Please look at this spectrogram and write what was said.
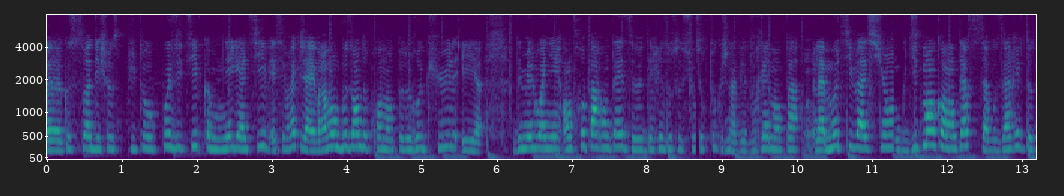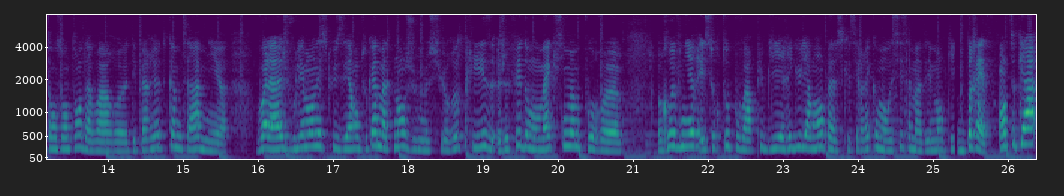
Euh, que ce soit des choses plutôt positives comme négatives. Et c'est vrai que j'avais vraiment besoin de prendre un peu de recul et euh, de m'éloigner entre parenthèses euh, des réseaux sociaux. Surtout que je n'avais vraiment pas la motivation. Donc dites-moi en commentaire si ça vous arrive de temps en temps d'avoir des périodes comme ça. Mais voilà je voulais m'en excuser. En tout cas maintenant je me suis reprise. Je fais de mon maximum pour revenir et surtout pouvoir publier régulièrement parce que c'est vrai que moi aussi ça m'avait manqué. Bref, en tout cas,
